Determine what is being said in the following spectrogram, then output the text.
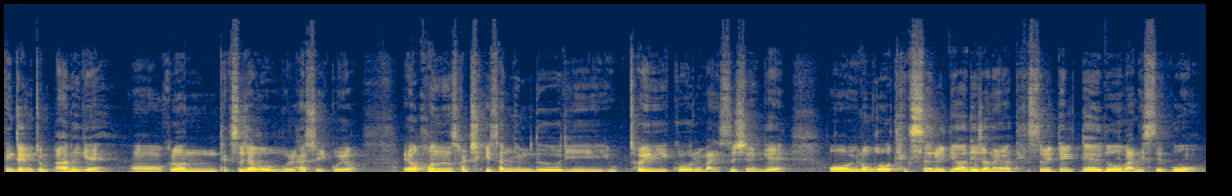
굉장히 좀 빠르게 어 그런 텍스 작업을 할 수 있고요. 에어컨 설치 기사님들이 저희 거를 많이 쓰시는 게 어, 이런 거 텍스를 떼야 되잖아요. 텍스를 뗄 때도 많이 쓰고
